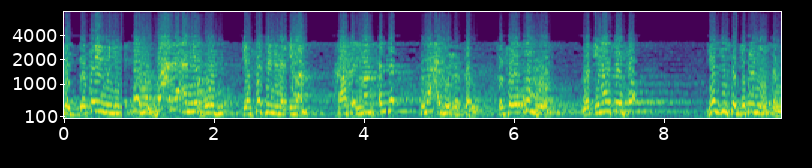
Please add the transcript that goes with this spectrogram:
سجدتين للسهو بعد أن يخرج ينفصل من الإمام. خاص الإمام سلم وما حد السهو سوف يقوم هو. والإمام سوف يسجد سجدتين للسهو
